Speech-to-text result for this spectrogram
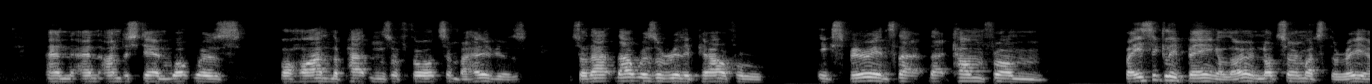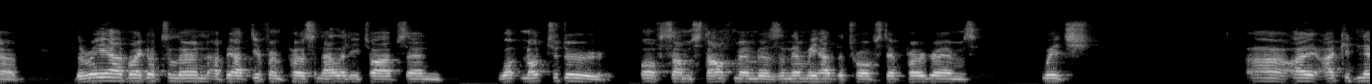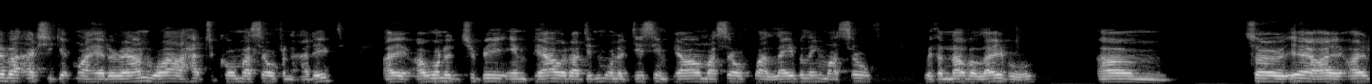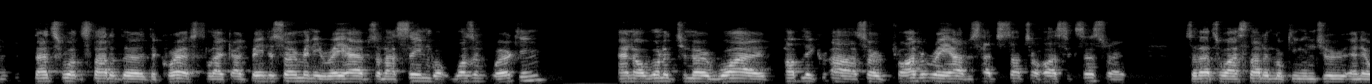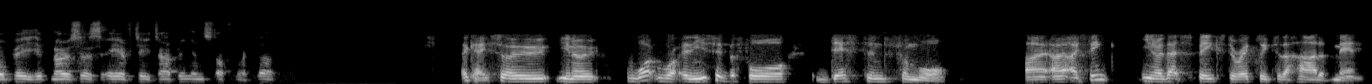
and, and understand what was behind the patterns of thoughts and behaviors. So that, that was a really powerful experience that, that come from basically being alone, not so much the rehab the rehab, I got to learn about different personality types and what not to do of some staff members. And then we had the 12 step programs, which uh, I, I could never actually get my head around why I had to call myself an addict. I, I wanted to be empowered. I didn't want to disempower myself by labeling myself with another label. Um, so yeah, I, I that's what started the the quest. Like I'd been to so many rehabs and I seen what wasn't working, and I wanted to know why public, uh, so private rehabs had such a high success rate. So that's why I started looking into NLP, hypnosis, EFT tapping, and stuff like that. Okay, so you know what, and you said before, destined for more. I, I think you know that speaks directly to the heart of men.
